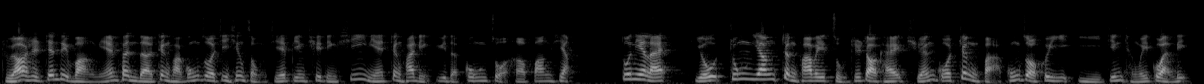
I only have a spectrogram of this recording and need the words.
主要是针对往年份的政法工作进行总结，并确定新一年政法领域的工作和方向。多年来，由中央政法委组织召开全国政法工作会议已经成为惯例。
